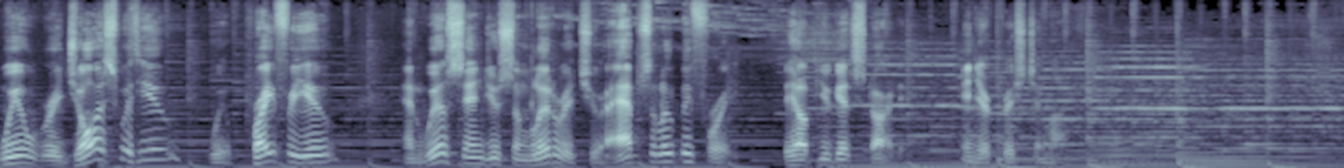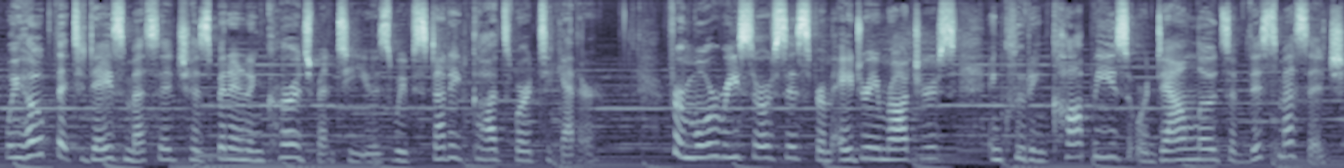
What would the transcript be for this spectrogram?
We'll rejoice with you, we'll pray for you, and we'll send you some literature absolutely free to help you get started in your Christian life. We hope that today's message has been an encouragement to you as we've studied God's Word together. For more resources from Adrian Rogers, including copies or downloads of this message,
